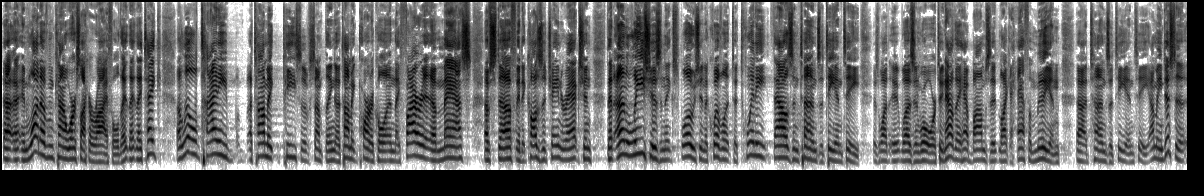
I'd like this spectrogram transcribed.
Uh, and one of them kind of works like a rifle. They, they, they take a little tiny atomic piece of something, atomic particle, and they fire it at a mass of stuff, and it causes a chain reaction that unleashes an explosion equivalent to 20,000 tons of TNT, is what it was in World War II. Now they have bombs that like a half a million uh, tons of TNT. I mean, just a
